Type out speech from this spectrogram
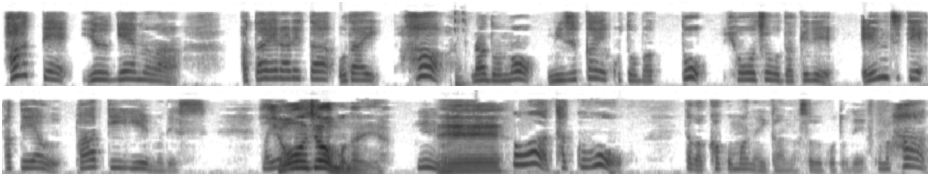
はーっていうゲームは、与えられたお題、はーなどの短い言葉と表情だけで演じて当て合うパーティーゲームです。まあ表情もないや。うん。へあとは、卓を、だから囲まないかんな、そういうことで。このはー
